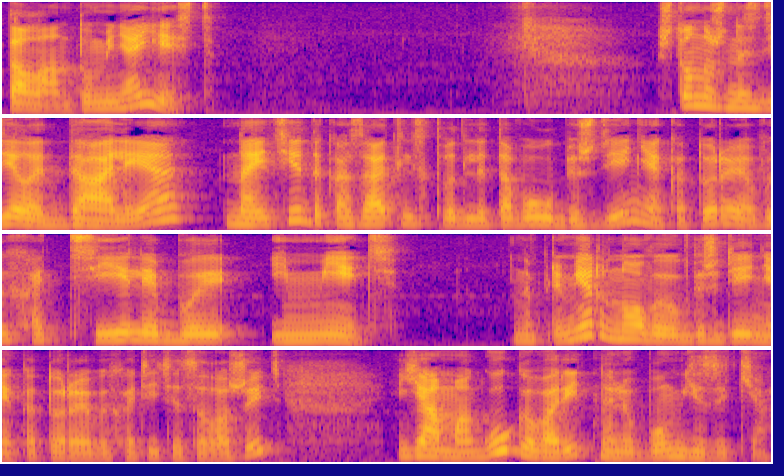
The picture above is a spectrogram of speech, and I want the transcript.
талант у меня есть. Что нужно сделать далее? Найти доказательства для того убеждения, которое вы хотели бы иметь. Например, новое убеждение, которое вы хотите заложить, я могу говорить на любом языке.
